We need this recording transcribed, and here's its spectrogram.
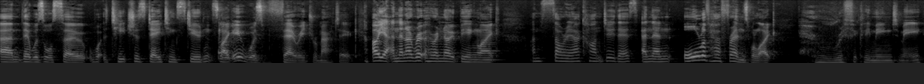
Um, there was also what, teachers dating students. Like it was very dramatic. Oh yeah, and then I wrote her a note being like, "I'm sorry, I can't do this." And then all of her friends were like horrifically mean to me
